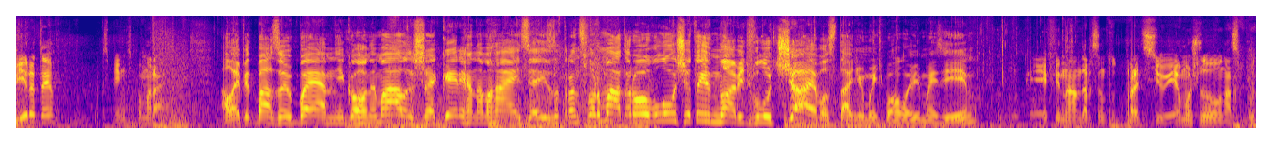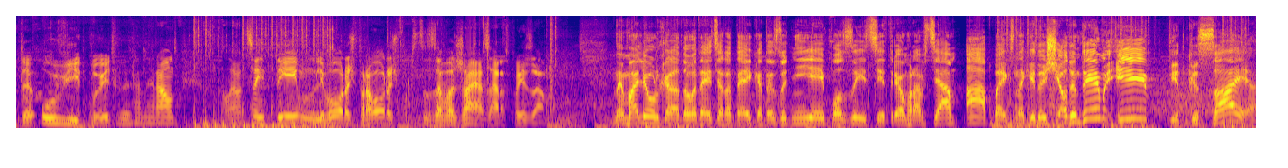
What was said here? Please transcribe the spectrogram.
перевірити. Спінкс помирає. Але під базою Б нікого нема, лише Керріган намагається із трансформатору влучити. Навіть влучає в останню мить по голові Мезії. Окей, Фін Андерсен тут працює. Можливо, у нас буде у відповідь виграний раунд. Але оцей дим, ліворуч, праворуч просто заважає зараз поїзам. Нема люркера, доведеться ретейкати з однієї позиції трьом гравцям. Апекс накидує ще один дим і підкисає.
